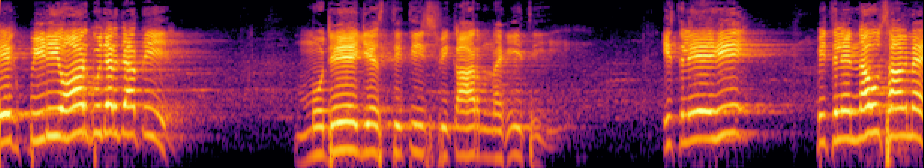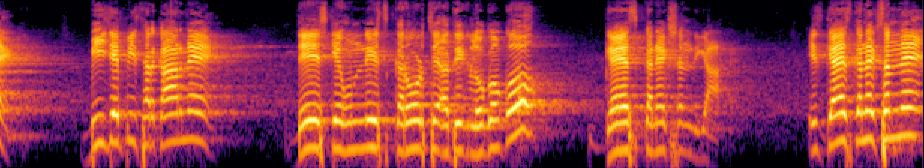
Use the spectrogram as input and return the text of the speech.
एक पीढ़ी और गुजर जाती। मुझे ये स्थिति स्वीकार नहीं थी। इसलिए ही पिछले नौ साल में बीजेपी सरकार ने देश के 19 करोड़ से अधिक लोगों को गैस कनेक्शन दिया है। इस गैस कनेक्शन ने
